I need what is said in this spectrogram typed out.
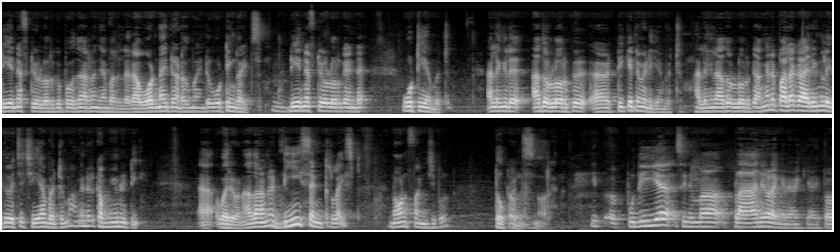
ഡി എൻ എഫ് ടി ഉള്ളവർക്ക് ഇപ്പോൾ ഉദാഹരണം ഞാൻ പറഞ്ഞില്ല ഒരു അവാർഡ് നൈറ്റ് നടക്കുമ്പോൾ അതിന്റെ voting rights D N F T ഉള്ളവർക്ക് അതിന്റെ വോട്ട് ചെയ്യാൻ പറ്റും. അല്ലെങ്കിൽ അതുള്ളവർക്ക് ടിക്കറ്റ് മേടിക്കാൻ പറ്റും. അല്ലെങ്കിൽ അതുള്ളവർക്ക് അങ്ങനെ പല കാര്യങ്ങൾ ഇത് വെച്ച് ചെയ്യാൻ പറ്റുമ്പോൾ അങ്ങനെ ഒരു കമ്മ്യൂണിറ്റി വരുവാണ്. അതാണ് ഡീസെൻട്രലൈസ്ഡ് നോൺ ഫഞ്ചിബിൾ ടോക്കൺസ് എന്ന് പറയുന്നത്. ഈ പുതിയ സിനിമ പ്ലാനുകൾ എങ്ങനെയാക്കിയാണ് ഇപ്പോൾ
